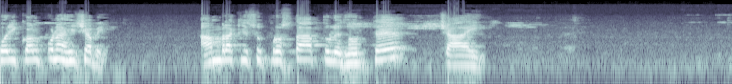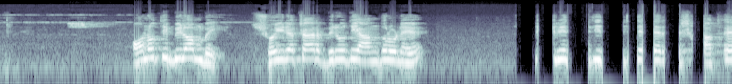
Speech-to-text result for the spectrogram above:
পরিকল্পনা হিসাবে আমরা কিছু প্রস্তাব তুলে ধরতে চাই। অনতি বিলম্বে স্বৈরাচার বিরোধী আন্দোলনে সাথে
